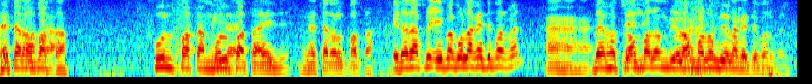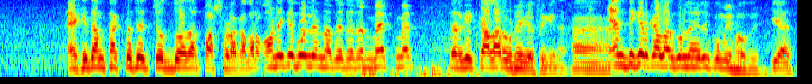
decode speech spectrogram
ন্যাচারাল পাতা। ফুল পাতা ফুল পাতা এই যে ন্যাচারাল পাতা। এটার আপনি এইভাবে লাগাইতে পারবেন? হ্যাঁ হ্যাঁ হ্যাঁ। দেন হচ্ছে লম্বা লম্বি লম্বা লম্বিও লাগাইতে পারবেন। একই দাম থাকতেছে চোদ্দ হাজার পাঁচশো টাকা। আবার অনেকে বললেন না যে এটা ম্যাট ম্যাট এটার কি কালার উঠে গেছে কিনা? হ্যাঁ, হ্যাঁ, হ্যাঁ। অ্যান্টিকের কালারগুলো এরকমই হবে। ইয়েস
